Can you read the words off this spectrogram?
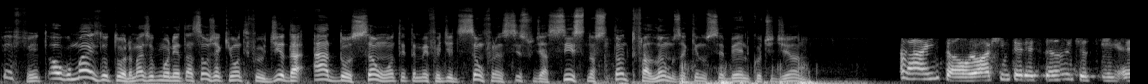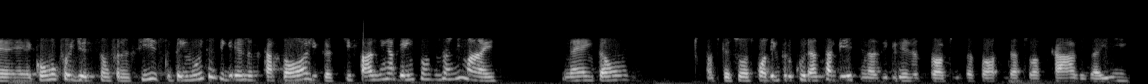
Perfeito. Algo mais, doutora? Mais alguma orientação? Já que ontem foi o dia da adoção, ontem também foi dia de São Francisco de Assis, nós tanto falamos aqui no CBN Cotidiano. Ah, então, eu acho interessante, assim, é, como foi dia de São Francisco, tem muitas igrejas católicas que fazem a bênção dos animais, né? Então, as pessoas podem procurar saber se nas igrejas próximas das, suas, das suas casas aí,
